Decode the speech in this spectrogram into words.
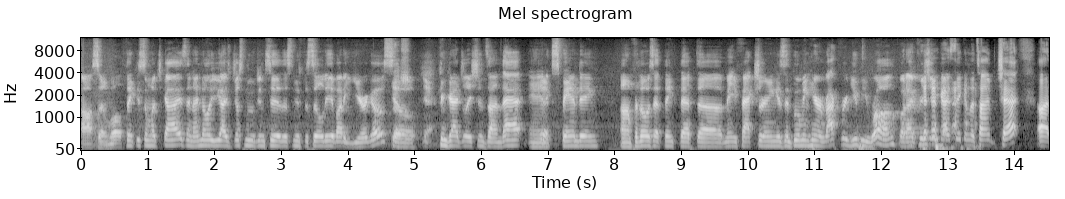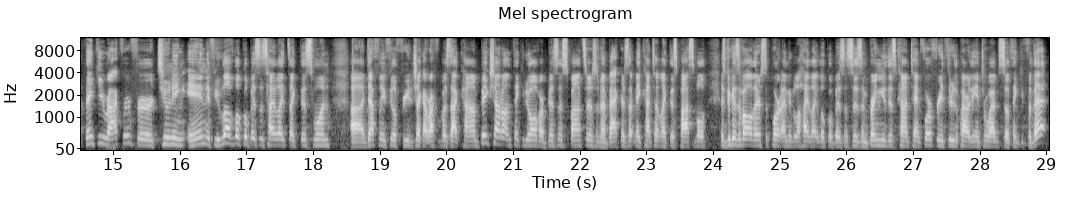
Awesome. Well, thank you so much, guys. And I know you guys just moved into this new facility about a year ago. So Yes. Yeah. congratulations on that and Good. expanding. Um, for those that think that uh, manufacturing isn't booming here in Rockford, you'd be wrong. But I appreciate you guys taking the time to chat. Uh, thank you, Rockford, for tuning in. If you love local business highlights like this one, uh, definitely feel free to check out rockfordbuzz.com. Big shout out and thank you to all of our business sponsors and our backers that make content like this possible. It's because of all their support I'm able to highlight local businesses and bring you this content for free through the power of the interwebs. So thank you for that.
